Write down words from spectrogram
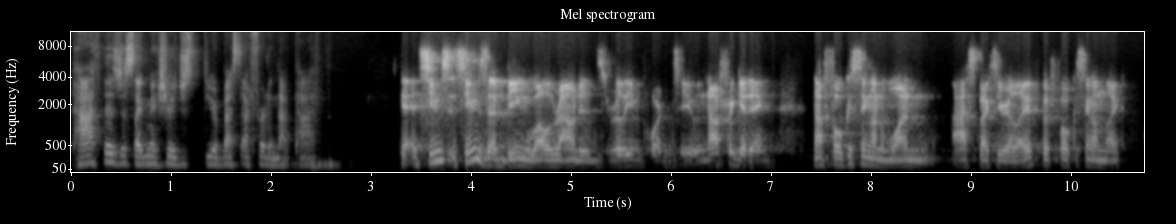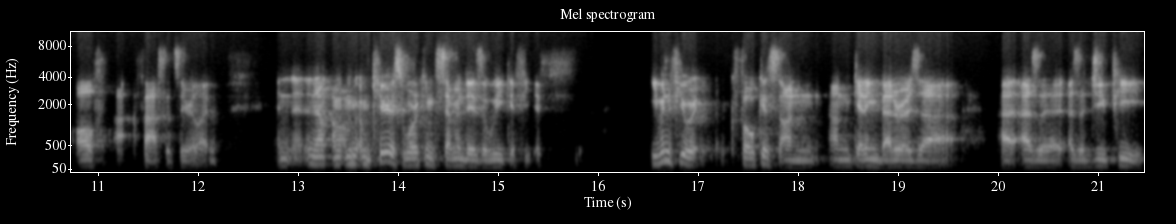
path is, just like make sure you just do your best effort in that path yeah it seems it seems that being well rounded is really important to you not forgetting not focusing on one aspect of your life but focusing on like all uh, facets of your life. And, and I'm, I'm curious working seven days a week if if even if you were focused on on getting better as a as a as a gp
